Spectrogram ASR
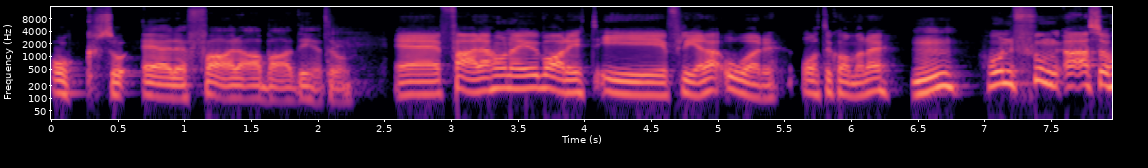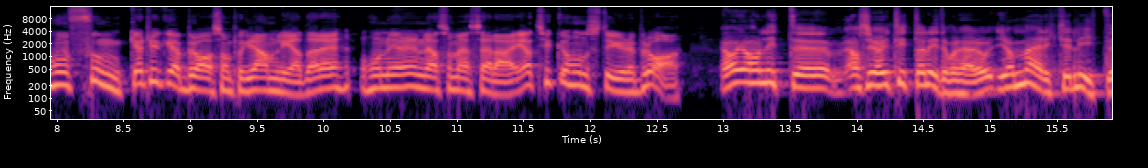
Och så är det Farah Abadi heter hon. Eh, Farah hon har ju varit i flera år återkommande. Mm. Hon, fun- alltså, hon funkar tycker jag bra som programledare. Hon är den där som är så här, jag tycker hon styr det bra. Ja, jag har lite, alltså jag har ju tittat lite på det här och jag märker lite,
